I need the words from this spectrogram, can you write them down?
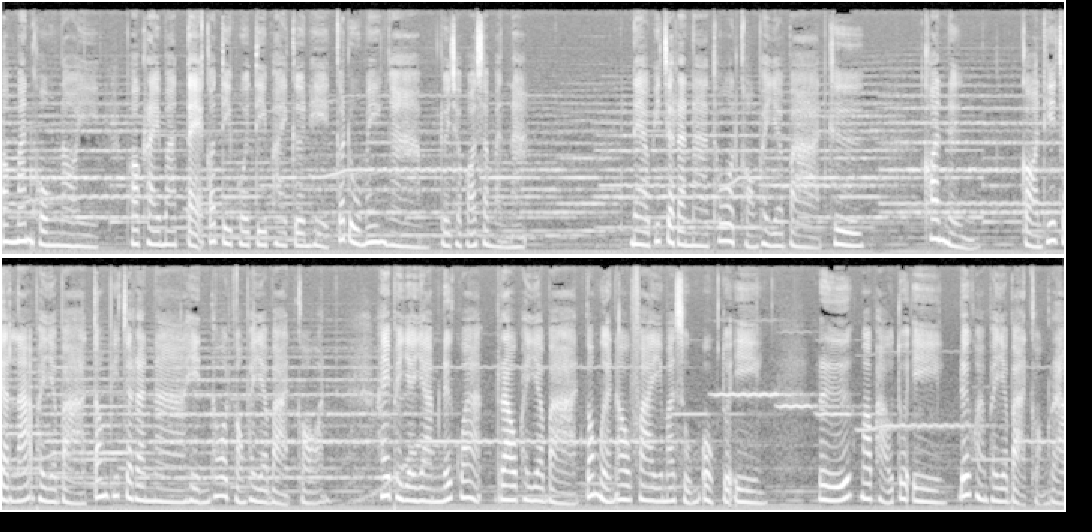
ต้องมั่นคงหน่อย พอใครมาแตะก็ตีโพยตีพายเกินเหตุก็ดูไม่งาม โดยเฉพาะสมณะ แนวพิจารณาโทษของพยาบาทคือ ข้อหนึ่งก่อนที่จะละพยาบาทต้องพิจารณาเห็นโทษของพยาบาทก่อน ให้พยายามนึกว่าเราพยาบาทก็เหมือนเอาไฟมาสุมอกตัวเอง หรือมาเผาตัวเองด้วยความพยาบาทของเรา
